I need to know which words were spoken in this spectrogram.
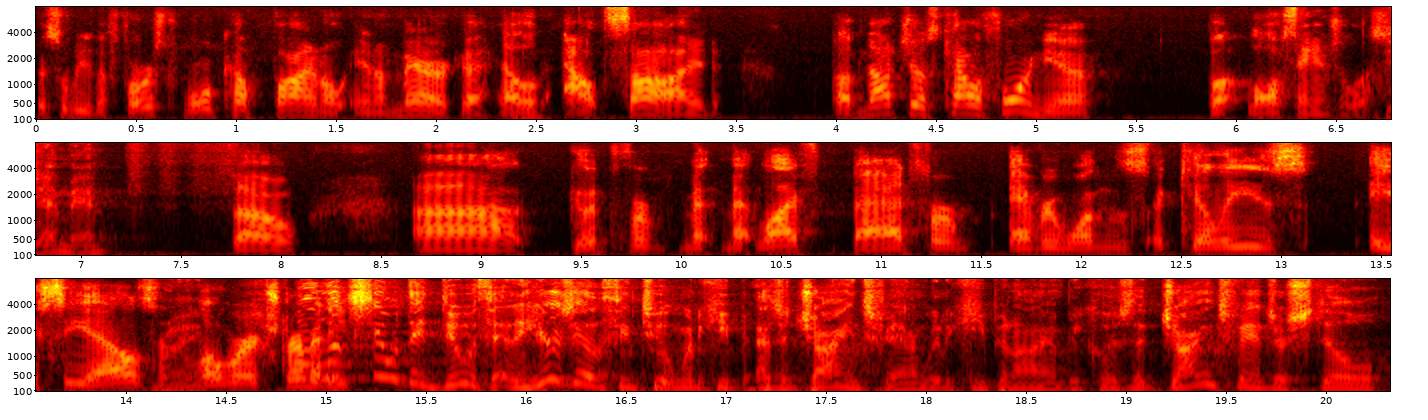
this will be the first World Cup final in America held outside of not just California, but Los Angeles. Yeah, man. So, uh, good for Met- MetLife, bad for everyone's Achilles, ACLs, and Right. lower Well, extremities. let's see what they do with it. And here's the other thing too. I'm going to keep as a Giants fan. I'm going to keep an eye on because the Giants fans are still,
